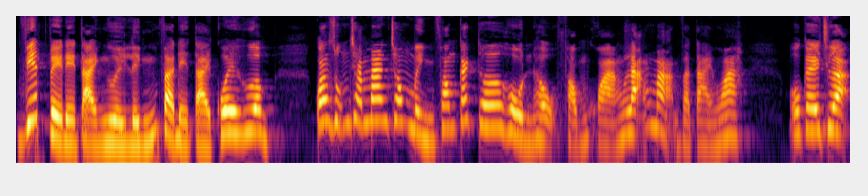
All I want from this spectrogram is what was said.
viết về đề tài người lính và đề tài quê hương Quang Dũng đã mang trong mình phong cách thơ hồn hậu, phóng khoáng, lãng mạn và tài hoa Ok chưa ạ?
